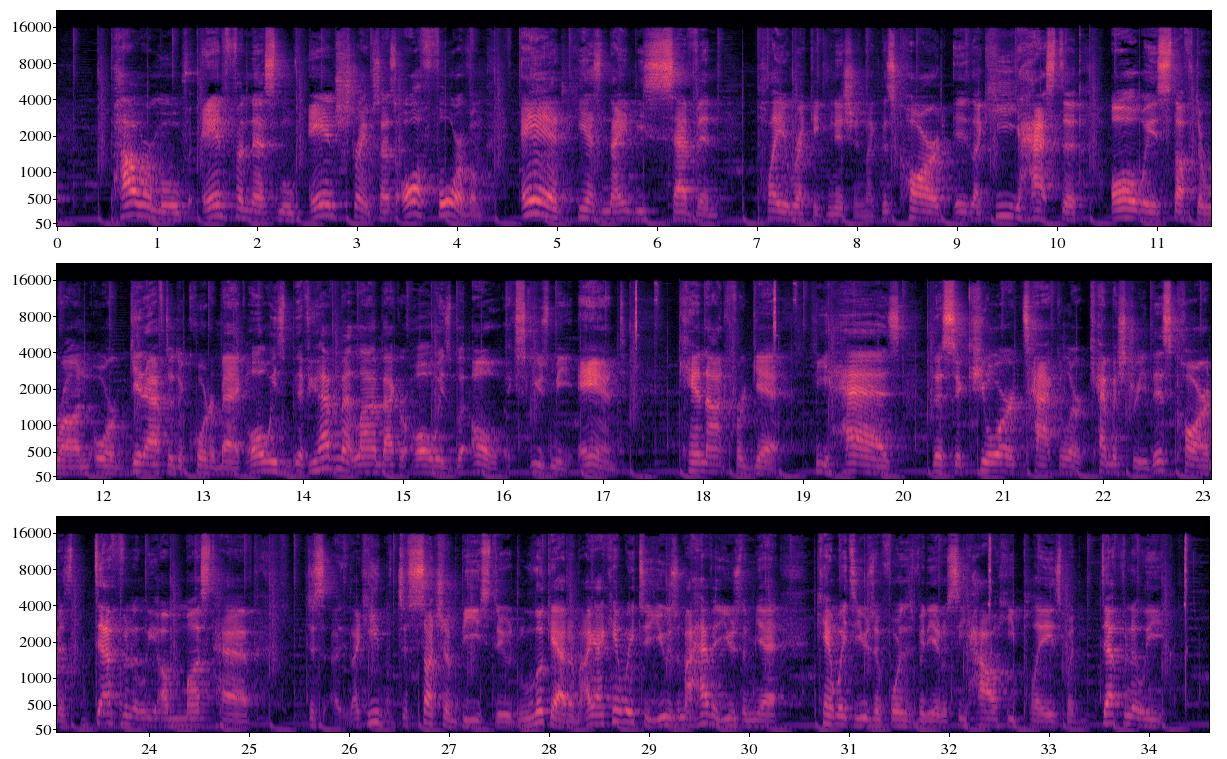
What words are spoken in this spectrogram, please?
power move, and finesse move, and strength. So that's all four of them. And he has 97 play recognition. Like this card, is, like he has to always stuff the run or get after the quarterback. Always, if you have him at linebacker, always. But oh, excuse me, and cannot forget he has the secure tackler chemistry. This card is definitely a must-have. Just uh, like he's just such a beast, dude. Look at him. I, I can't wait to use him. I haven't used him yet. Can't wait to use him for this video to see how he plays. But definitely,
